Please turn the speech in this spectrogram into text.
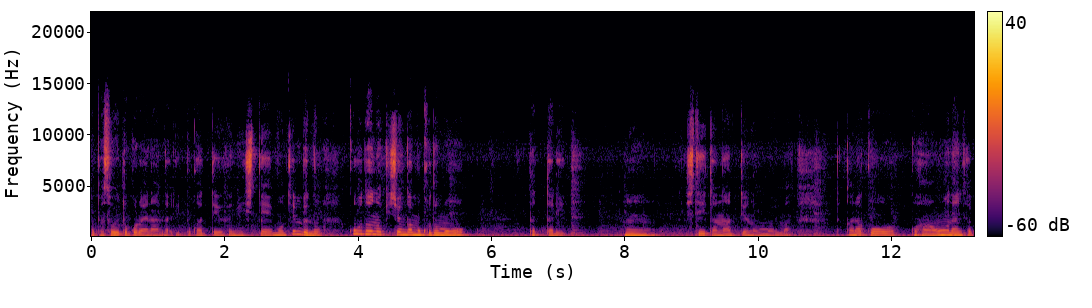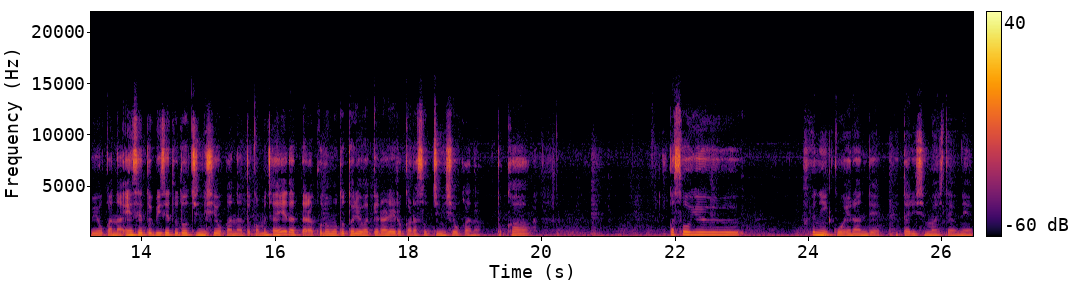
やっぱそういうところ選んだりとかっていうふうにしてもう全部の行動の基準がもう子供だったり、うん、していたなっていうのを思います。だからこうご飯を何食べようかな A セット B セットどっちにしようかなとかもじゃあ A だったら子供と取り分けられるからそっちにしようかなとかなんかそういうふうにこう選んでいたりしましたよね。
